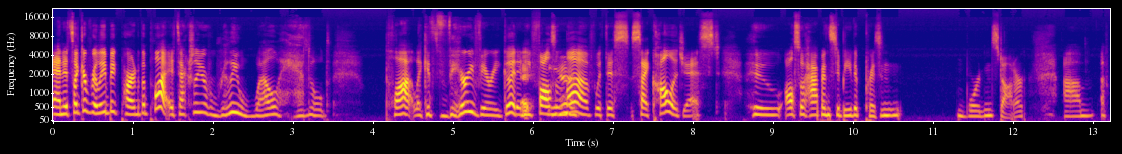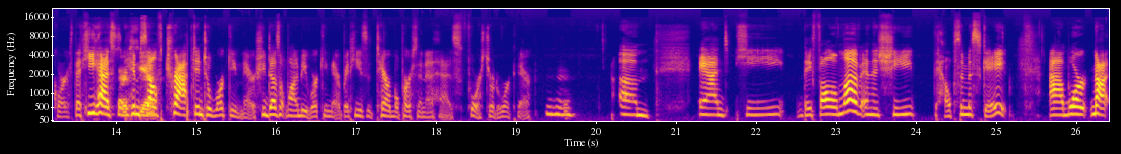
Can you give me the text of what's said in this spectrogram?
and it's like a really big part of the plot. It's actually a really well handled plot. Like it's very, very good. And he Uh, falls in love with this psychologist who also happens to be the prison warden's daughter. Um, of course, that he has course, yeah. himself trapped into working there. She doesn't want to be working there, but he's a terrible person and has forced her to work there. Mhm. Um, and he they fall in love, and then she helps him escape. Um, or not,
